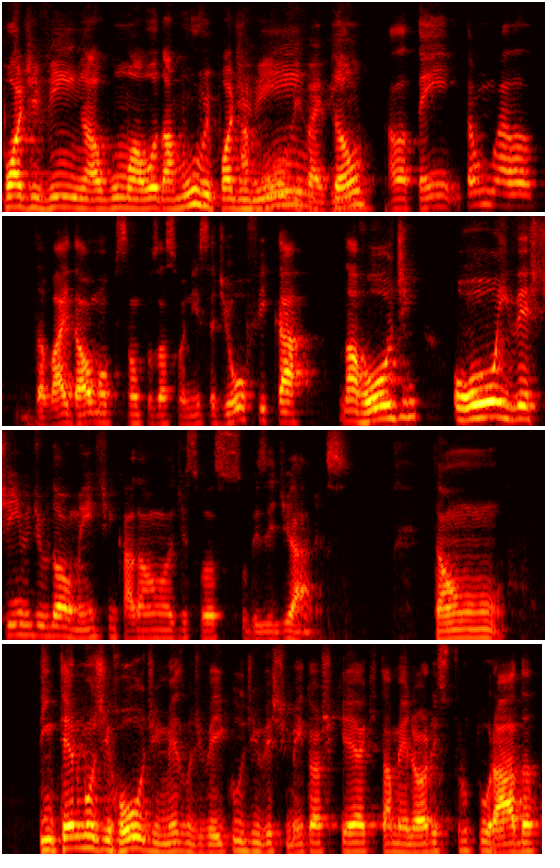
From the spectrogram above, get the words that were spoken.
pode vir alguma outra, a Move pode a vir, Move vai então... Vir. Ela tem, então ela vai dar uma opção para os acionistas de ou ficar na holding ou investir individualmente em cada uma de suas subsidiárias. Então, em termos de holding mesmo, de veículo de investimento, eu acho que é a que está melhor estruturada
